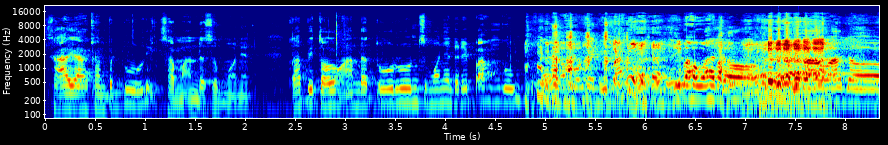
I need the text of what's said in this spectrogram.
saya akan peduli sama Anda semuanya. Tapi tolong Anda turun semuanya dari panggung. Ngomongnya di bawah. Di bawah dong. Di bawah dong.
